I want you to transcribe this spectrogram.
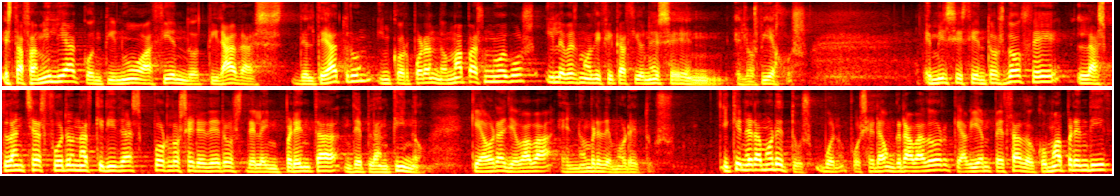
Esta familia continuó haciendo tiradas del teatro, incorporando mapas nuevos y leves modificaciones en los viejos. En 1612 las planchas fueron adquiridas por los herederos de la imprenta de Plantino, que ahora llevaba el nombre de Moretus. ¿Y quién era Moretus? Bueno, pues era un grabador que había empezado como aprendiz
